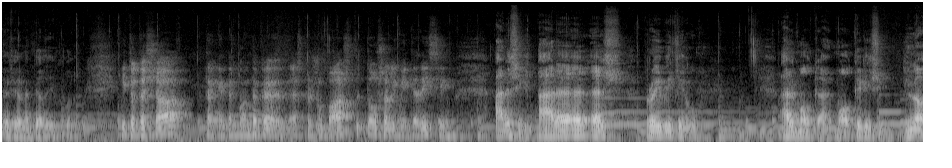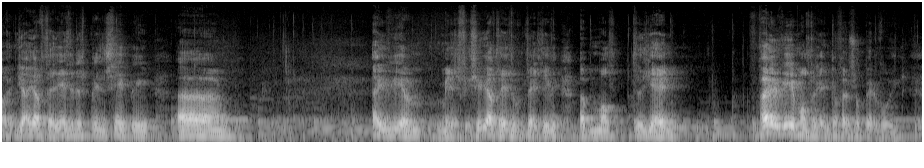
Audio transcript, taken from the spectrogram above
de fer una pel·lícula. I tot això tenint en compte que el pressupost deu ser limitadíssim. Ara sí, ara és prohibitiu. Ara molt car, molt caríssim. No, ja, ja ho sé, des del principi eh, hi havia més afició, ja ho sé, un temps, hi havia molta gent, hi havia molta gent que feia Super 8.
